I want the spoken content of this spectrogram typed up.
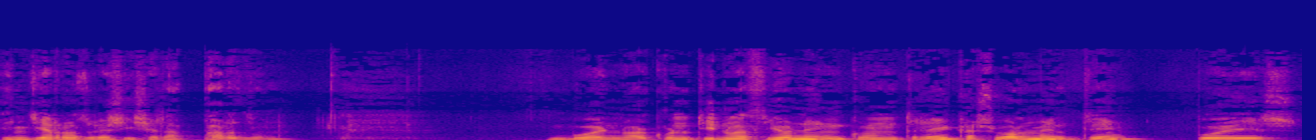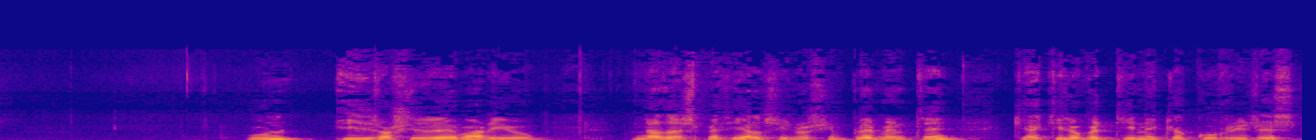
en hierro 3 y será pardo. Bueno, a continuación encontré casualmente, pues, un hidróxido de bario nada especial, sino simplemente que aquí lo que tiene que ocurrir es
